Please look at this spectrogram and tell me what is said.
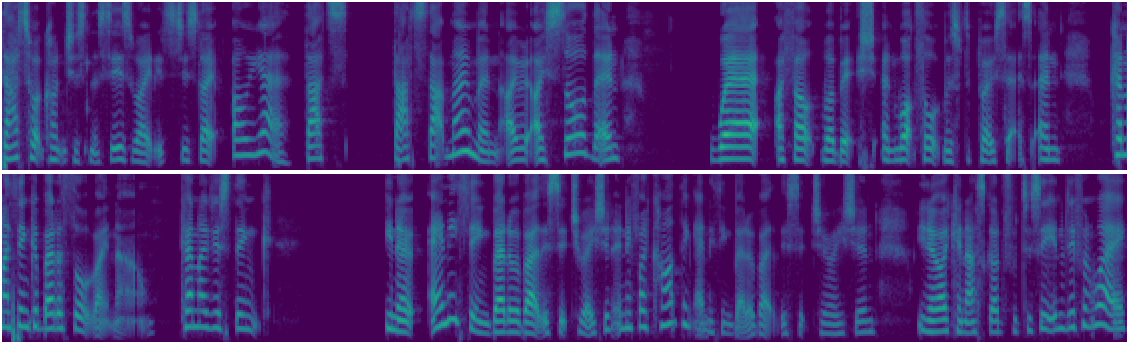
that's what consciousness is right? It's just like oh yeah that's that's that moment. I i saw then where i felt rubbish and what thought was the process. And can i think a better thought right now? Can I just think, you know, anything better about this situation? And if I can't think anything better about this situation, you know, I can ask God for to see it in a different way.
